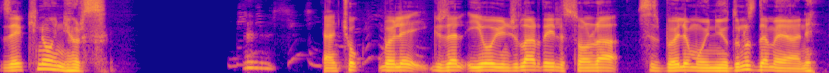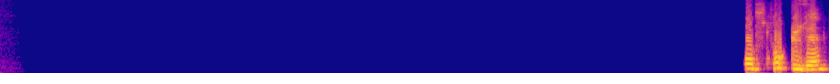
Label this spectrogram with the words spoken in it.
zevkini oynuyoruz. Yani çok böyle güzel iyi oyuncular değiliz. Sonra siz böyle mi oynuyordunuz deme yani. of çok güzel.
